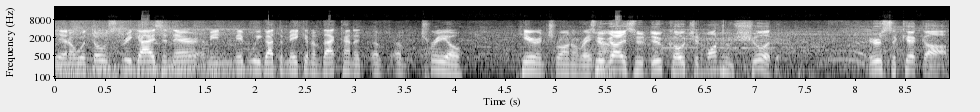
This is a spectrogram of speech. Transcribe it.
You know, with those three guys in there, I mean, maybe we got the making of that kind of, of, of trio here in Toronto right Two now. guys who do coach and one who should. Here's the kickoff.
